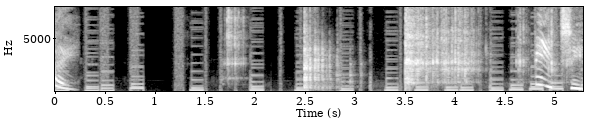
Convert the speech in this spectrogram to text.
Try! Peachy!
